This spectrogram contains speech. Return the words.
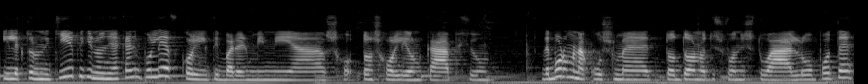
ηλεκτρονική επικοινωνία κάνει πολύ εύκολη την παρερμηνία των σχολείων κάποιου. Δεν μπορούμε να ακούσουμε τον τόνο της φωνής του άλλου, οπότε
